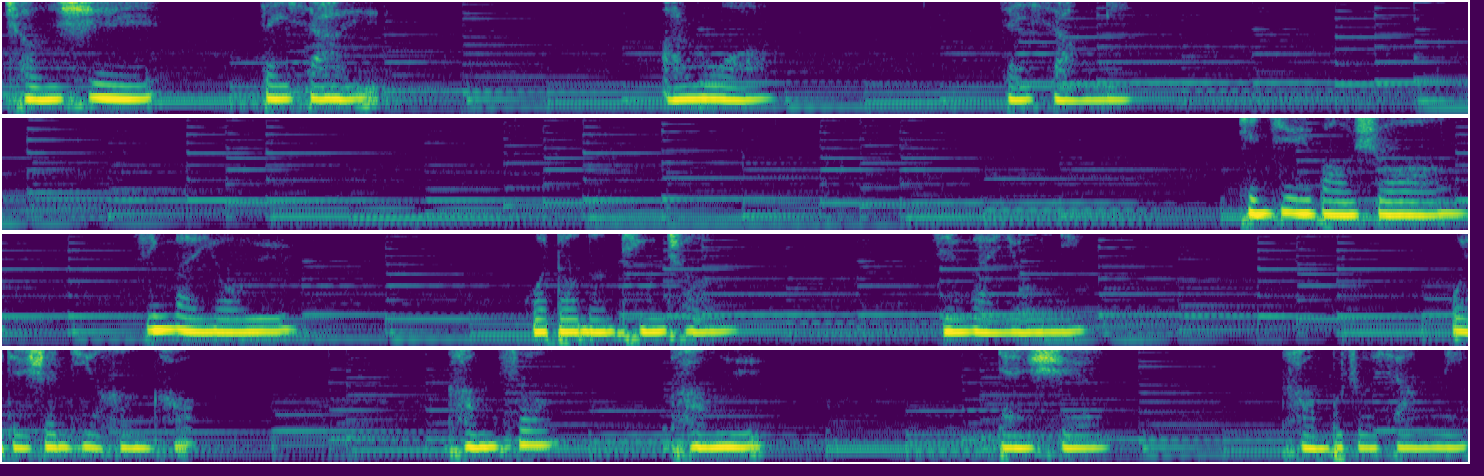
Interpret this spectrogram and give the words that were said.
城市在下雨，而我在想你。天气预报说，今晚有雨。我都能听成今晚有你。我的身体很好，抗风，抗雨，但是扛不住想你。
